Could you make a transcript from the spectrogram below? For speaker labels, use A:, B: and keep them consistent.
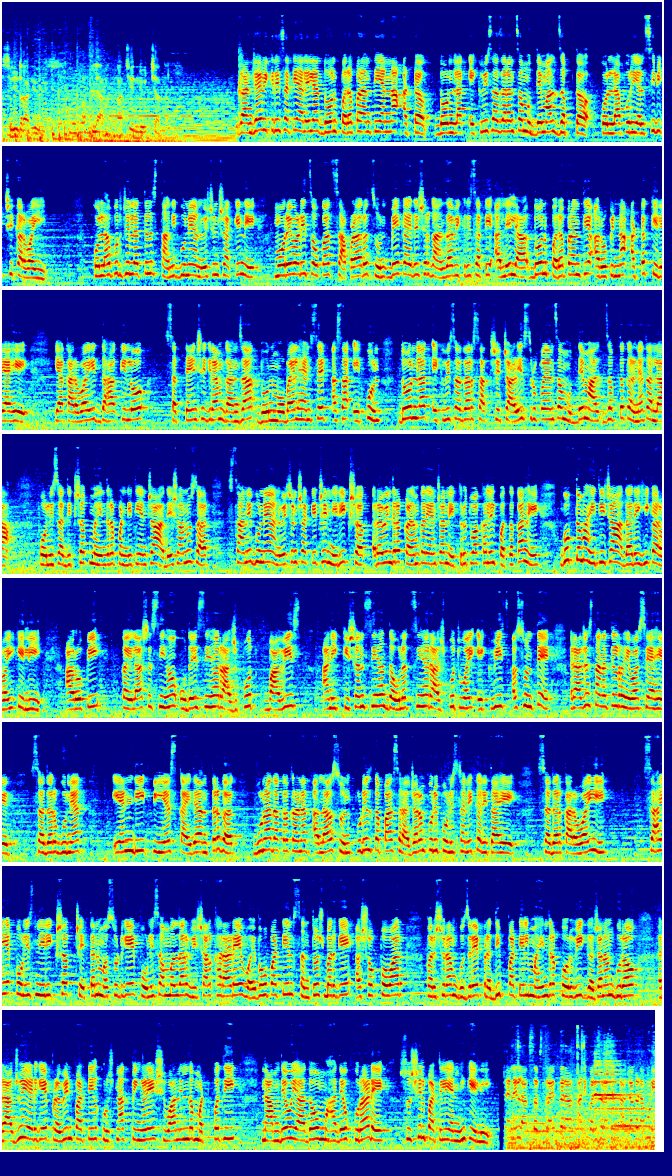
A: वसुंधरा news आपल्या हक्काचे news channel.
B: गांजा विक्रीसाठी आलेल्या दोन परप्रांतीयांना अटक दोन लाख एकवीस हजारांचा मुद्देमाल जप्त कोल्हापूर एलसीबीची कारवाई. कोल्हापूर जिल्ह्यातील स्थानिक गुन्हे अन्वेषण शाखेने मोरेवाडी चौकात सापळा रचून बेकायदेशीर गांजा विक्रीसाठी आलेल्या दोन परप्रांतीय आरोपींना अटक केली आहे. या कारवाईत दहा किलो सत्याऐंशी ग्रॅम गांजा दोन मोबाईल हँडसेट असा एकूण दोन लाख एकवीस हजार सातशे चाळीस रुपयांचा मुद्देमाल जप्त करण्यात आला. पोलीस अधीक्षक महेंद्र पंडित यांच्या आदेशानुसार स्थानिक गुन्हे अन्वेषण शाखेचे निरीक्षक रवींद्र कळमकर यांच्या नेतृत्वाखालील पथकाने गुप्त माहितीच्या आधारे ही कारवाई केली. आरोपी कैलाशसिंह उदयसिंह राजपूत बावीस आणि किशन सिंह दौलतसिंह राजपूत वय एकवीस असून ते राजस्थानातील रहिवासी आहेत. सदर गुन्ह्यात एन डी पी एस कायद्याअंतर्गत गुन्हा दाखल करण्यात आला असून पुढील तपास राजारामपुरी पोलीस ठाणे करीत आहे. सदर कारवाई सहाय्यक पोलीस निरीक्षक चेतन मसुडगे पोलीस अंमलदार विशाल खराडे वैभव पाटील संतोष बर्गे अशोक पवार परशुराम गुजरे प्रदीप पाटील महेंद्र कोरवी गजानन गुरव राजू येडगे प्रवीण पाटील कृष्णात पिंगळे शिवानंद मठपती नामदेव यादव महादेव कुराडे सुशील पाटील यांनी केली.
C: चॅनेलला सबस्क्राईब करा आणि परिसरातील ताज्या घडामोडी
